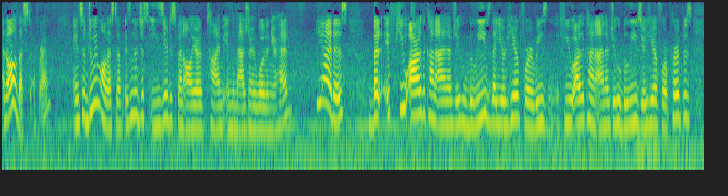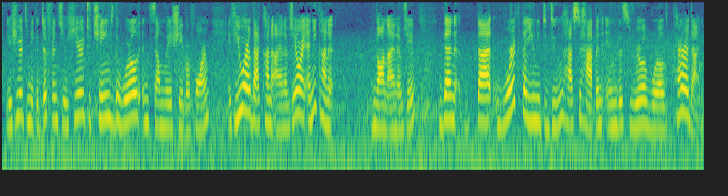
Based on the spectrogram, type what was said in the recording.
and all of that stuff, right? And so doing all that stuff, isn't it just easier to spend all your time in the imaginary world in your head? Yeah, it is. But if you are the kind of INFJ who believes that you're here for a reason, if you are the kind of INFJ who believes you're here for a purpose, you're here to make a difference, you're here to change the world in some way, shape, or form, if you are that kind of INFJ or any kind of non INFJ, then that work that you need to do has to happen in this real world paradigm.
